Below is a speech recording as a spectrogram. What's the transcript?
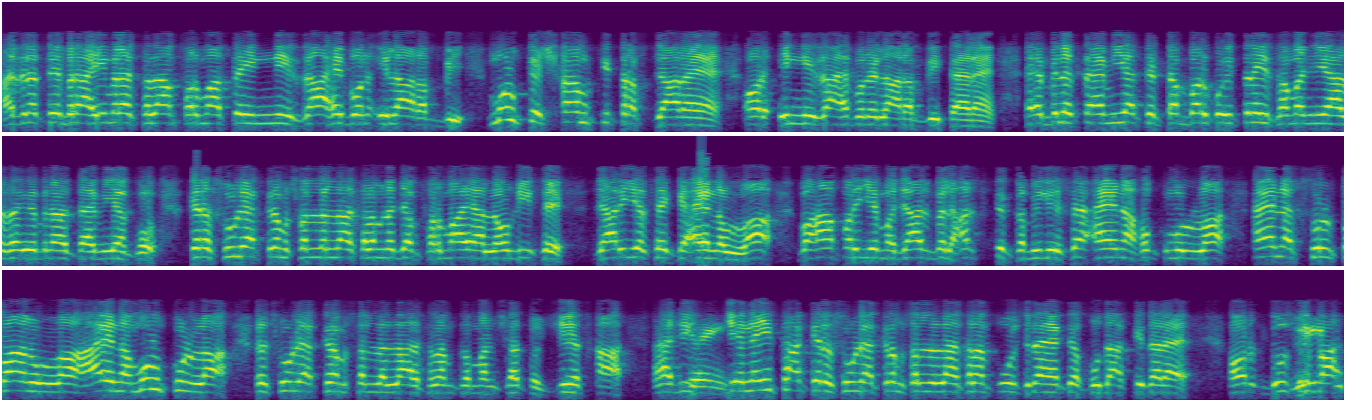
حضرت ابراہیم علیہ السلام فرماتے ہیں، انی ذاہب الا ربی ملک کے شام کی طرف جا رہے ہیں اور انی ذاہب الا ربی کہہ رہے ہیں۔ ابن تیمیہ کے ٹبر کو اتنا ہی سمجھ نہیں آ ابن تیمیہ کو، کہ رسول اکرم صلی اللہ علیہ وسلم نے جب فرمایا لونڈی سے جاری سے کہ این اللہ وہاں پر یہ مجاز بالحق کے قبیلے سے این حکم اللہ این سلطان اللہ این ملک اللہ رسول اکرم صلی اللہ علیہ وسلم کا منشا تو یہ تھا۔ ہاں جی یہ نہیں تھا کہ رسول اکرم صلی اللہ علیہ وسلم پوچھ رہے ہیں کہ خدا کدھر ہے۔ اور دوسری بات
